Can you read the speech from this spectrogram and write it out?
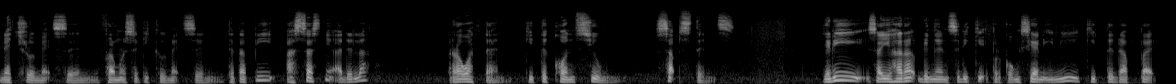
natural medicine, pharmaceutical medicine, tetapi asasnya adalah rawatan, kita consume substance. Jadi saya harap dengan sedikit perkongsian ini kita dapat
